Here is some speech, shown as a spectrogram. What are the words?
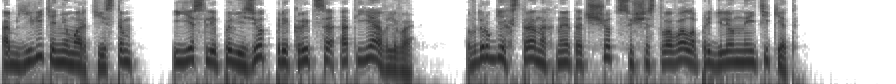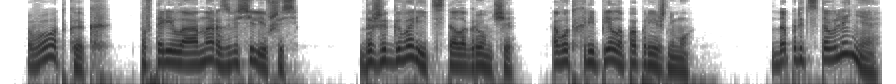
объявить о нем артистом и, если повезет, прикрыться от Явлева. В других странах на этот счет существовал определенный этикет. «Вот как», — повторила она, развеселившись. Даже говорить стало громче, а вот хрипела по-прежнему. «До представления?»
